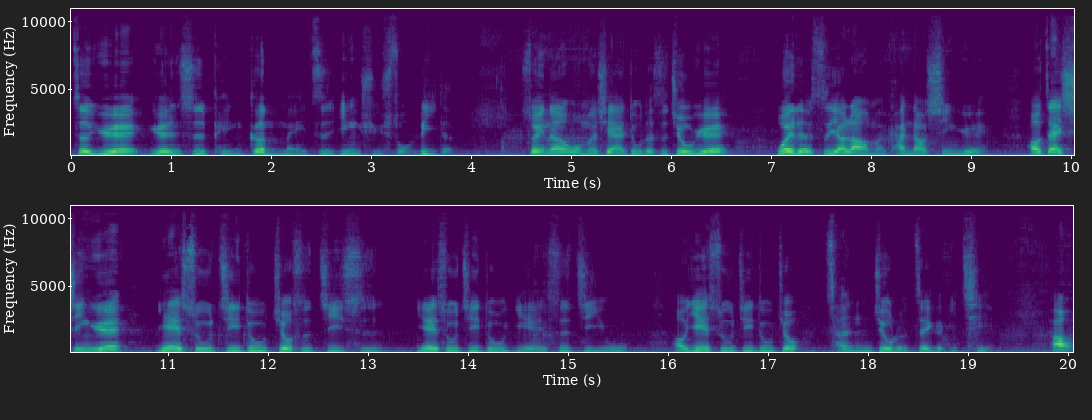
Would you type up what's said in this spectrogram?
这约原是凭更美之应许所立的。所以呢，我们现在读的是旧约，为的是要让我们看到新约。好，在新约，耶稣基督就是祭司，耶稣基督也是祭物。好，耶稣基督就成就了这个一切。好，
